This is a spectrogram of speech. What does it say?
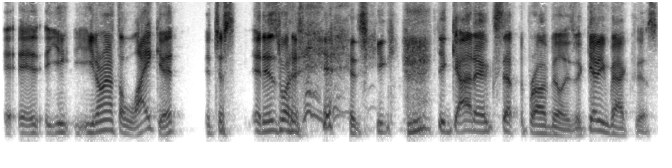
it, it, you, you don't have to like it. It just it is what it is. You, you got to accept the probabilities. But getting back to this,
